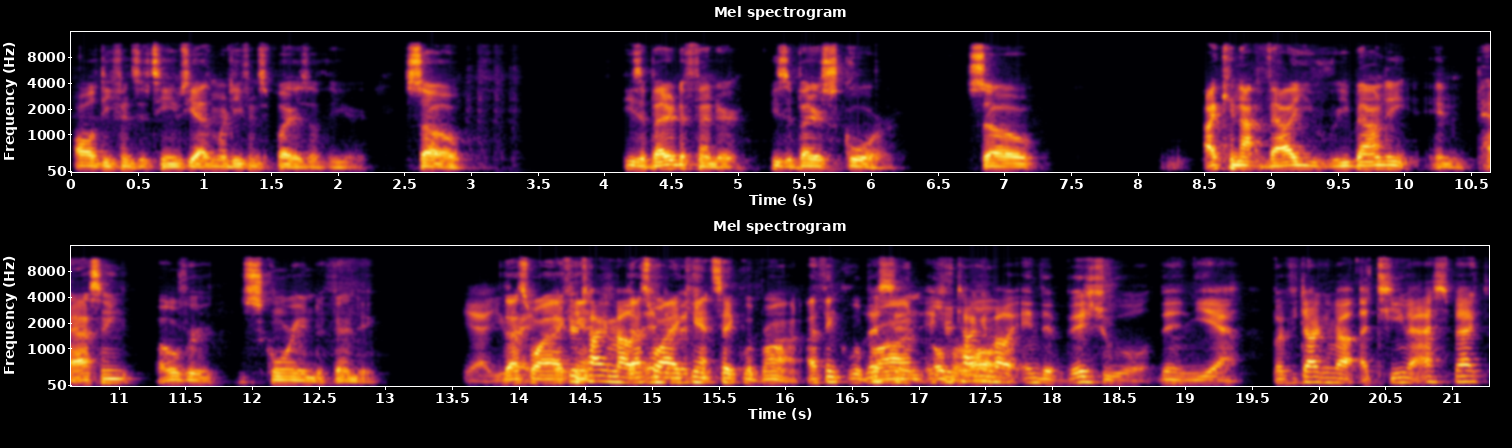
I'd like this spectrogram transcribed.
all defensive teams. He has more defensive players of the year. So he's a better defender. He's a better scorer. So I cannot value rebounding and passing over scoring and defending. Yeah, That's right. why I if you're can't. that's why I can't take LeBron. I think LeBron. Listen, if you're talking about individual, then yeah. But if you're talking about a team aspect,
